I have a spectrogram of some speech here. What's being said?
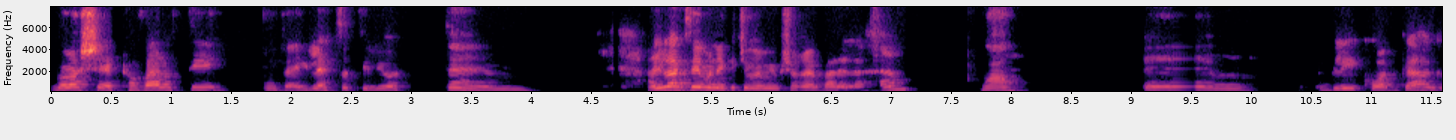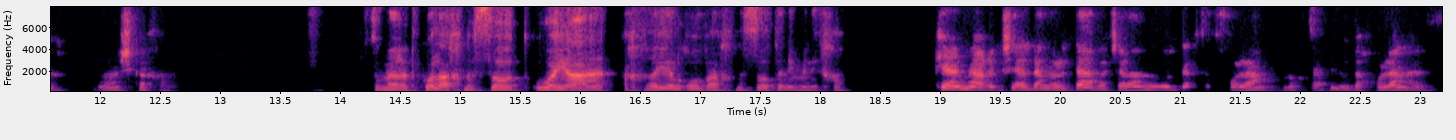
ממש כבל אותי ואילץ אותי להיות, אמ, אני לא אגזים אני אגיד שבימים שרעבה ללחם, וואו. אמ, בלי קורת גג, ממש ככה. זאת אומרת, כל ההכנסות, הוא היה אחראי על רוב ההכנסות, אני מניחה. כן, מהרגע שהילדה נולדה, הבת שלנו נולדה קצת חולה, לא קצת, היא נולדה חולה, אז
